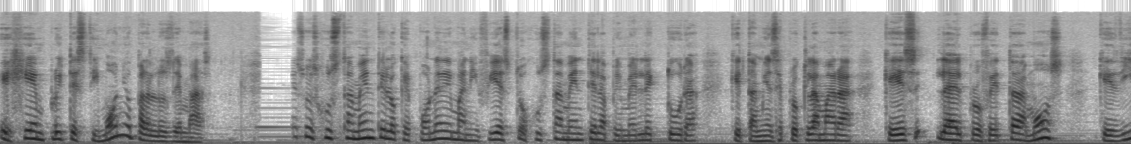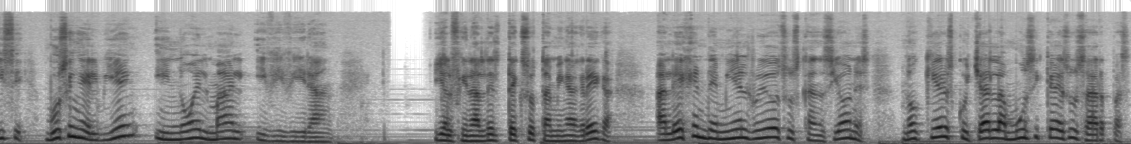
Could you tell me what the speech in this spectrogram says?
ejemplo y testimonio para los demás. Eso es justamente lo que pone de manifiesto justamente la primera lectura que también se proclamará, que es la del profeta Amós, que dice, busquen el bien y no el mal y vivirán. Y al final del texto también agrega, alejen de mí el ruido de sus canciones, no quiero escuchar la música de sus arpas,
